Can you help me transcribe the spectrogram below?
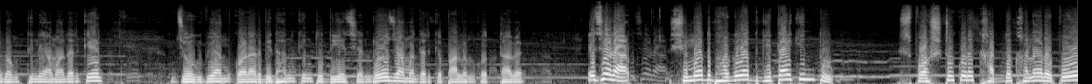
এবং তিনি আমাদেরকে যোগ ব্যায়াম করার বিধান কিন্তু দিয়েছেন। রোজ আমাদেরকে পালন করতে হবে। এছাড়া শ্রীমদ্ ভগবত গীতায় কিন্তু স্পষ্ট করে খাদ্য খানার ওপর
